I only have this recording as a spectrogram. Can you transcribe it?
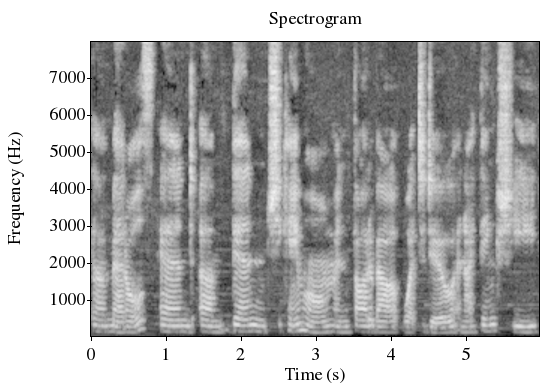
uh, medals, and um, then she came home and thought about what to do. And I think she,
